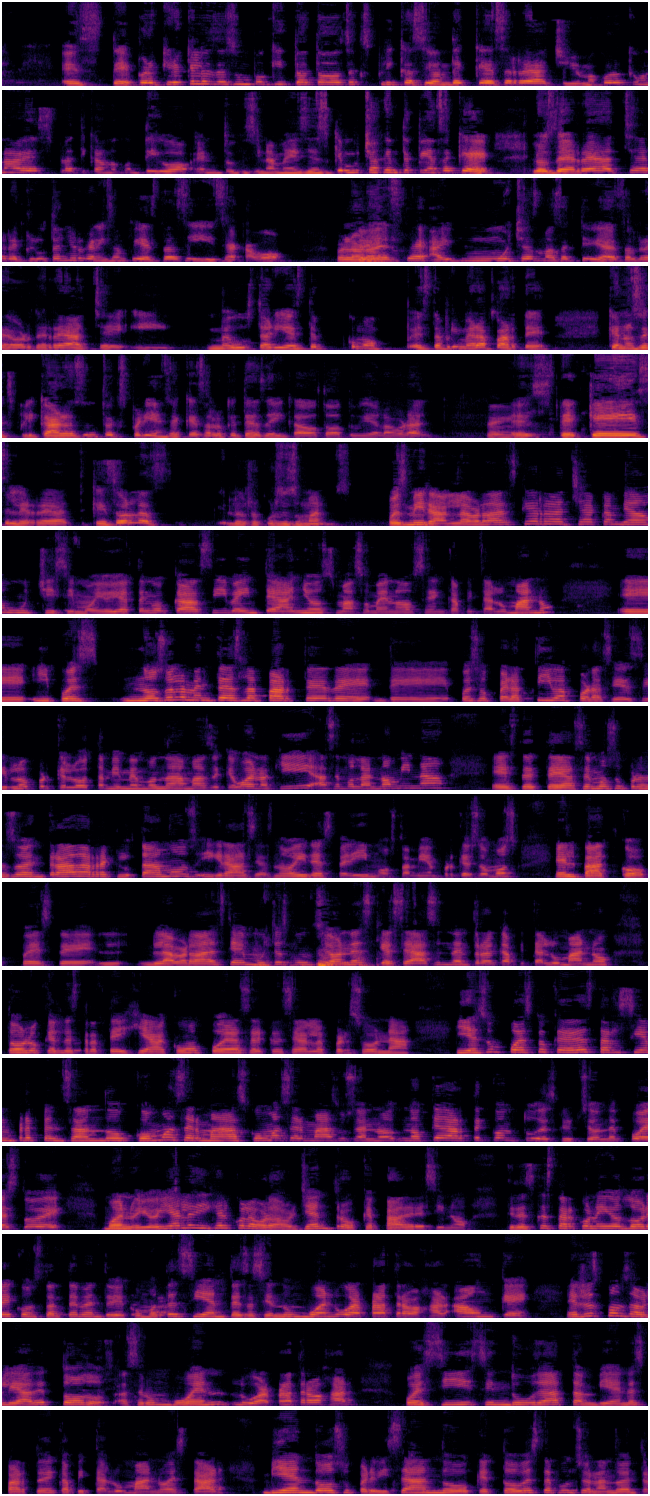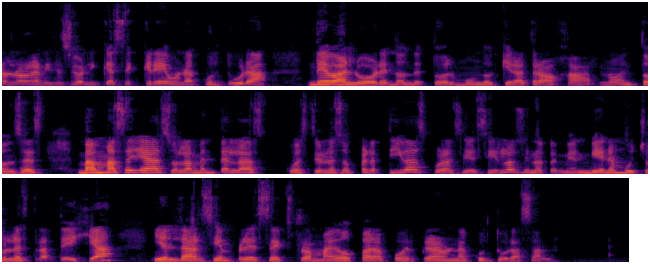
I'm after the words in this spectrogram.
Este, pero quiero que les des un poquito a todos explicación de qué es RH. Yo me acuerdo que una vez platicando contigo en tu oficina me decías que mucha gente piensa que los de RH reclutan y organizan fiestas y se acabó. Pero la Sí. verdad es que hay muchas más actividades alrededor de RH y me gustaría este, como esta primera parte que nos explicaras en tu experiencia, que es a lo que te has dedicado toda tu vida laboral. Sí. Este, ¿qué es el RH? ¿Qué son las, los recursos humanos? Pues mira, la verdad es que RH ha cambiado muchísimo. Yo ya tengo casi 20 años más o menos en capital humano. eh, y pues no solamente es la parte de, pues operativa, por así decirlo, porque luego también vemos nada más de que, bueno, aquí hacemos la nómina, este, te hacemos su proceso de entrada, reclutamos y gracias, ¿no? Y despedimos también, porque somos el bad cop. Este, la verdad es que hay muchas funciones que se hacen dentro del capital humano, todo lo que es la estrategia, cómo puede hacer crecer a la persona. Y es un puesto que debe estar siempre pensando cómo hacer más, cómo hacer más, o sea, no, no quedarte con tu descripción de puesto de, bueno, yo ya le dije colaborador, ya entró, qué padre, sino tienes que estar con ellos, Lore, constantemente, de cómo te sientes haciendo un buen lugar para trabajar, aunque es responsabilidad de todos hacer un buen lugar para trabajar, pues sí, sin duda, también es parte de capital humano estar viendo, supervisando, que todo esté funcionando dentro de la organización y que se cree una cultura de valor en donde todo el mundo quiera trabajar, ¿no? Entonces, va más allá de solamente las cuestiones operativas, por así decirlo, sino también viene mucho la estrategia y el dar siempre ese extra mile para poder crear una cultura sana.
